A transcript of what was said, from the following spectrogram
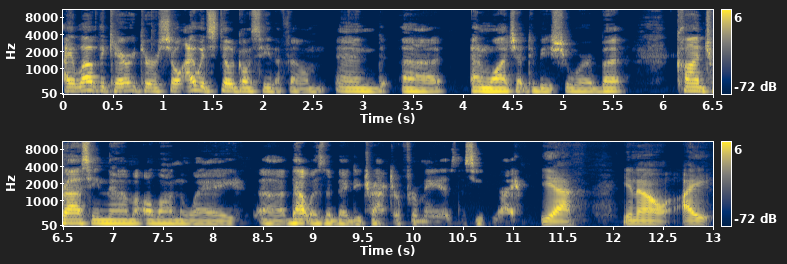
I love the character, so I would still go see the film and uh, and watch it to be sure. But contrasting them along the way, uh, that was the big detractor for me is the CGI. Yeah, you know, I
